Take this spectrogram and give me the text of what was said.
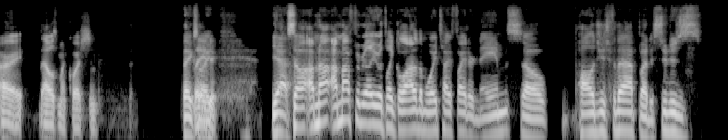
All right, that was my question. Thanks, Later. Mike. Yeah, so I'm not I'm not familiar with like a lot of the Muay Thai fighter names, so apologies for that. But as soon as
